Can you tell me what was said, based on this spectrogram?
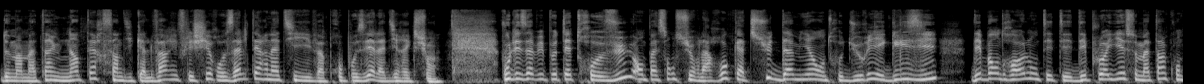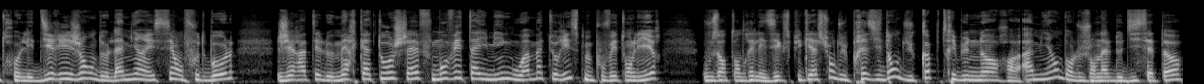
Demain matin, une intersyndicale va réfléchir aux alternatives à proposer à la direction. Vous les avez peut-être vus en passant sur la rocade sud d'Amiens entre Dury et Glizy. Des banderoles ont été déployées ce matin contre les dirigeants de l'Amiens essai en football. J'ai raté le mercato, chef, mauvais timing ou amateurisme, pouvait-on lire. Vous entendrez les explications du président du COP Tribune Nord Amiens dans le journal de 17h.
